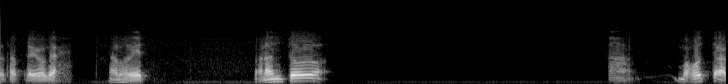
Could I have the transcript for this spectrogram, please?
तथा प्रयोगः न भवेत्। परन्तु बहुत्र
